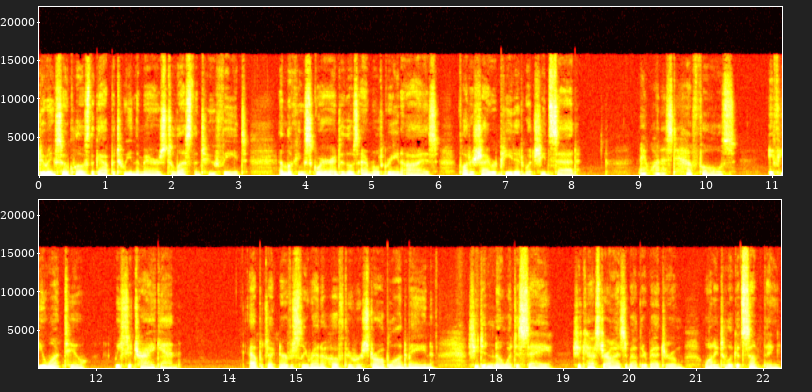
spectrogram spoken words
Doing so closed the gap between the mares to less than two feet, and looking square into those emerald green eyes, Fluttershy repeated what she'd said. I want us to have foals. If you want to, we should try again. Applejack nervously ran a hoof through her straw blonde mane. She didn't know what to say. She cast her eyes about their bedroom, wanting to look at something,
